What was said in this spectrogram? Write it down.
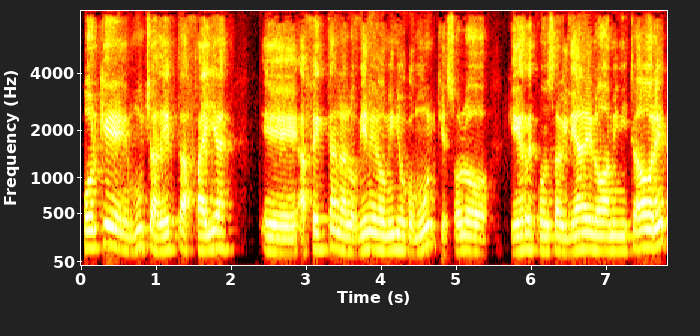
porque muchas de estas fallas eh, afectan a los bienes de dominio común, que, solo, que es responsabilidad de los administradores,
